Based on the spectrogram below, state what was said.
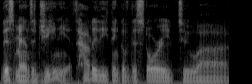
this man's a genius. How did he think of this story to uh,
